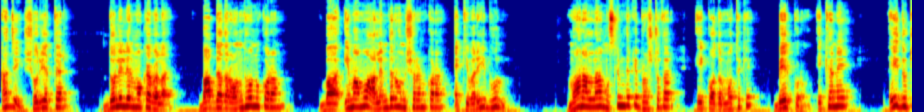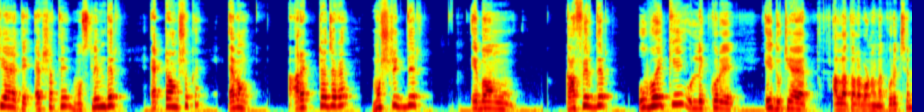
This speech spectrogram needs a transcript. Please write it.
কাজেই শরীয়তের দলিলের মোকাবেলায় বাপদাদার অন্ধ অনুকরণ বা ইমাম ও আলেমদের অনুসরণ করা একেবারেই ভুল। মহান আল্লাহ মুসলিমদেরকে ভ্রষ্টতার এই কদর্ম থেকে বের করুন। এখানে এই দুটি আয়াতে একসাথে মুসলিমদের একটা অংশকে এবং আরেকটা জায়গায় মুশরিকদের এবং কাফিরদের উভয়কে উল্লেখ করে এই দুটি আয়াত আল্লাহ তালা বর্ণনা করেছেন,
